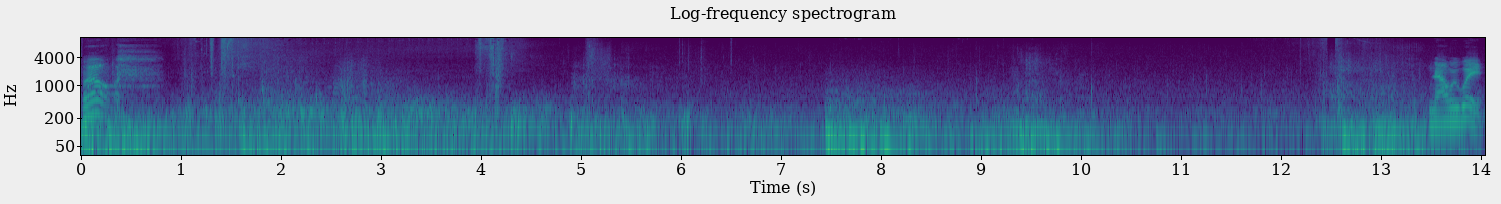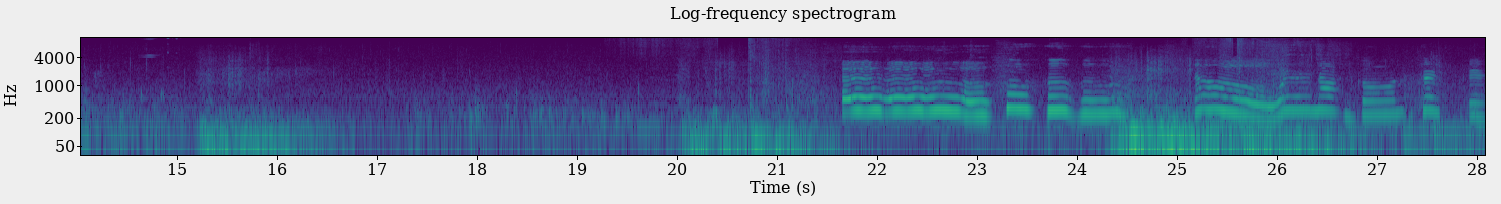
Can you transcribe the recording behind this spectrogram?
Well, now we wait. No, we're not gonna take it.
